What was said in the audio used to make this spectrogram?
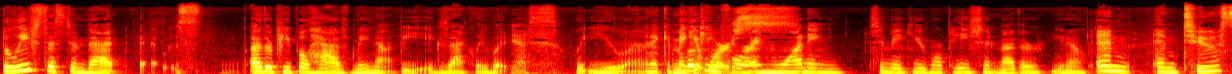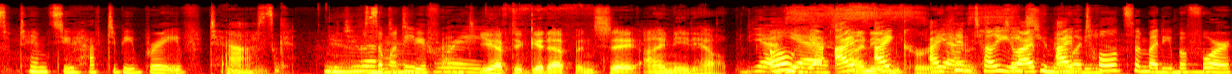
belief system that other people have may not be exactly what Yes. what you are And it can make it looking for worse. and wanting to make you a more patient mother. You know, And and two, sometimes you have to be brave to mm-hmm. ask. You do have someone to to be be a friend. brave. You have to get up and say, I need help. Yes. Oh Yes. yeah, I, I need I, I can tell you, I've, I've told somebody before,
